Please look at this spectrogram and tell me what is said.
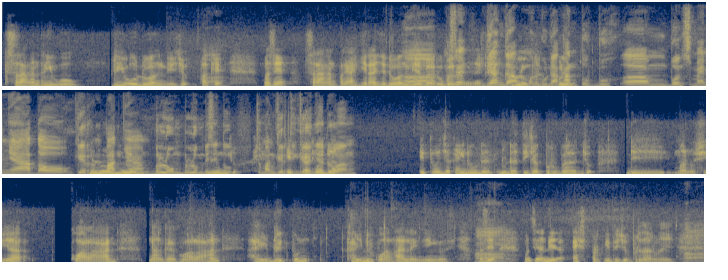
serangan Ryuo Ryuo doang dia cuk pakai maksudnya serangan pakai haki raja doang dia Ah, baru baru dia nggak menggunakan belum- tubuh um, bondsman-nya atau gear Belum, 4-nya. Belum, belum, di Belum, situ. Cuk. Cuman gear It- itu 3-nya aja- doang. itu aja Kaido udah udah tiga perubahan cuk di manusia kewalahan naga kewalahan hybrid pun Kaido kewalahan anjing maksudnya maksudnya, Heeh, maksudnya dia expert gitu cuk pertarungannya heeh.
